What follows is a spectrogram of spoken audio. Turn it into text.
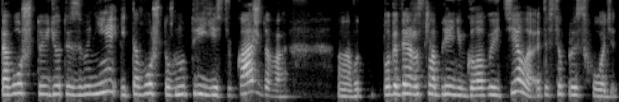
того, что идет извне, и того, что внутри есть у каждого, а, вот благодаря расслаблению головы и тела, это все происходит.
